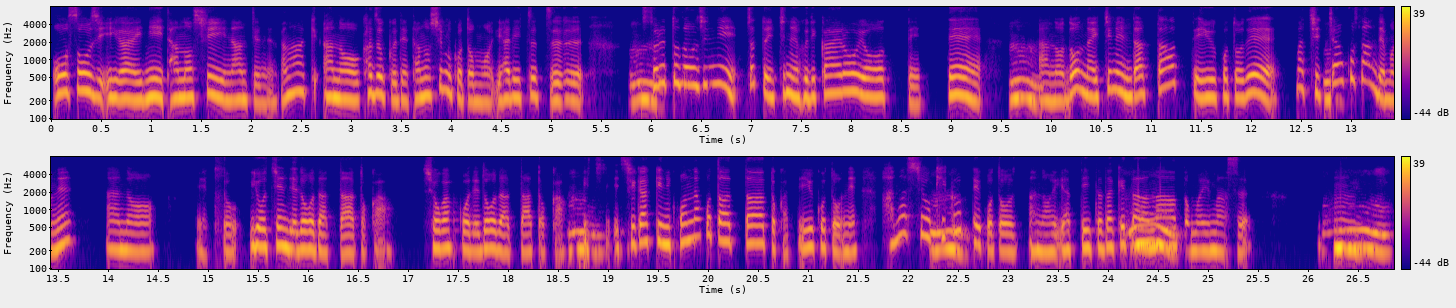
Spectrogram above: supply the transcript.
大掃除以外に楽しい、なんていうんですかな、あの、家族で楽しむこともやりつつ、うん、それと同時に、ちょっと一年振り返ろうよって言って、うん、あの、どんな一年だったっていうことで、まあ、ちっうん、ちゃいお子さんでもね、あの、えっと、幼稚園でどうだったとか、小学校でどうだったとか、一、うん、一学期にこんなことあったとかっていうことをね、話を聞くっうん、ていうことを、あの、やっていただけたらうん、なと思います。うん。うん、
